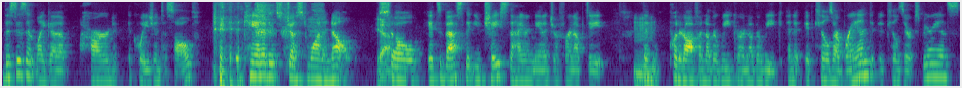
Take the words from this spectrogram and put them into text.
this isn't like a hard equation to solve. the candidates just want to know. Yeah. So it's best that you chase the hiring manager for an update mm. than put it off another week or another week. And it, it kills our brand, it kills their experience.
